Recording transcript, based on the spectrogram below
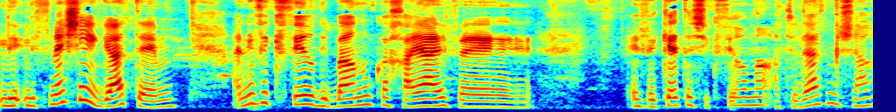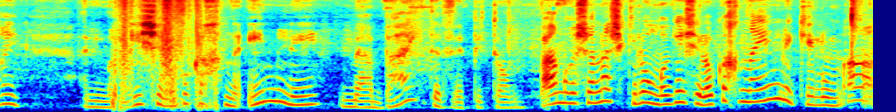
לפני שהגעתם, אני וכפיר דיברנו ככה, היה איזה, איזה קטע שכפיר אמר, את יודעת מה, שרי? אני מרגיש שלא כל כך נעים לי מהבית הזה פתאום. פעם ראשונה שכאילו הוא מרגיש שלא כל כך נעים לי, כאילו, מה...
